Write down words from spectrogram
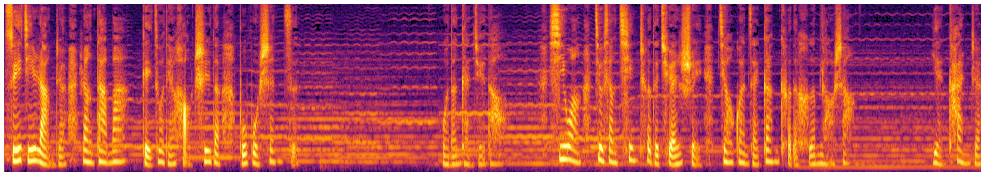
随即嚷着让大妈给做点好吃的补补身子。我能感觉到。希望就像清澈的泉水浇灌在干渴的禾苗上，眼看着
